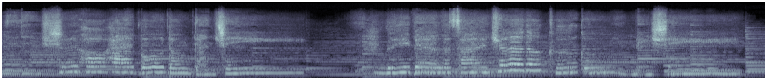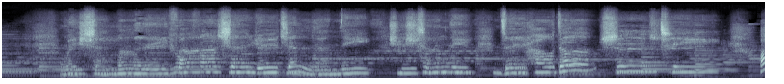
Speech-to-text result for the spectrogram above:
你的时候还不懂感情，离别了才觉得刻骨铭心。为什么没发现遇见了你是生命最好的事情？哇，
